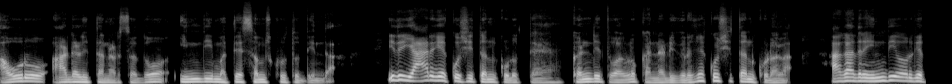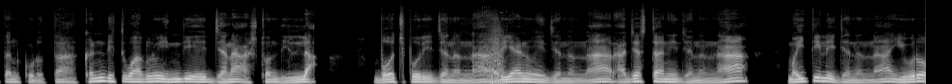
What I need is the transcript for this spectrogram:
ಅವರು ಆಡಳಿತ ನಡೆಸೋದು ಹಿಂದಿ ಮತ್ತು ಸಂಸ್ಕೃತದಿಂದ. ಇದು ಯಾರಿಗೆ ಖುಷಿ ತಂದು ಕೊಡುತ್ತೆ? ಖಂಡಿತವಾಗ್ಲೂ ಕನ್ನಡಿಗರಿಗೆ ಖುಷಿ ತಂದು ಕೊಡಲ್ಲ. ಹಾಗಾದರೆ ಹಿಂದಿ ಅವ್ರಿಗೆ ತಂದು ಕೊಡುತ್ತಾ? ಖಂಡಿತವಾಗ್ಲೂ ಹಿಂದಿ ಜನ ಅಷ್ಟೊಂದು ಇಲ್ಲ ಭೋಜ್ಪುರಿ ಜನನ್ನ, ಹರಿಯಾಣವಿ ಜನನ್ನ, ರಾಜಸ್ಥಾನಿ ಜನನ್ನ, ಮೈಥಿಲಿ ಜನನ್ನ ಇವರು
